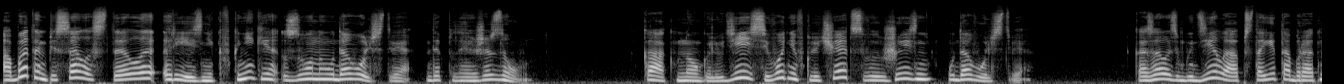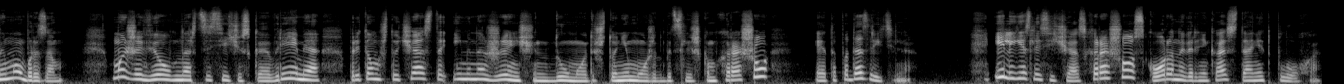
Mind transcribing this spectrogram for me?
Об этом писала Стелла Резник в книге «Зона удовольствия» «The Pleasure Zone». Как много людей сегодня включают в свою жизнь удовольствие. Казалось бы, дело обстоит обратным образом. Мы живем в нарциссическое время, при том, что часто именно женщины думают, что не может быть слишком хорошо, это подозрительно. Или если сейчас хорошо, скоро наверняка станет плохо.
